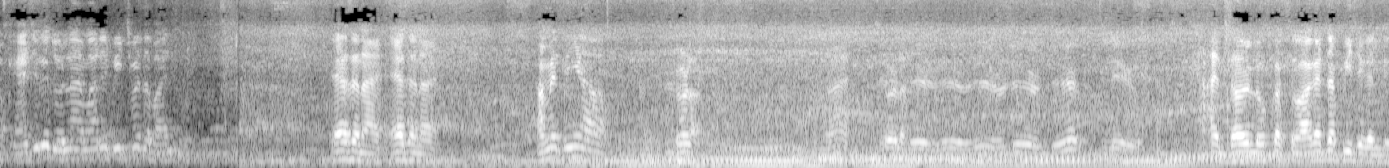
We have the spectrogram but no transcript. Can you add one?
खींच के झोलना हमारे बीच में दबा लो। ऐसे ना है ऐसे ना है। हमें तो यहाँ हाँ, छोड़ा हाँ, दो लोग का स्वागत है पीछे कर ले।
